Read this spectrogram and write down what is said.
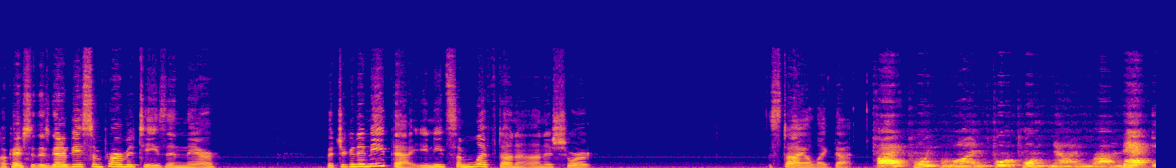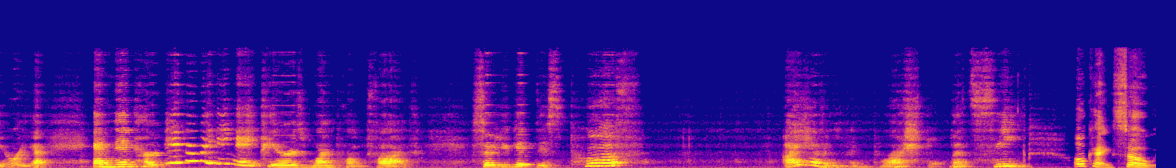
Okay, so there's going to be some permatease in there. But you're going to need that. You need some lift on a, on a short style like that. 5.1, 4.9, around that area. And then her little mini Napier is 1.5. So you get this poof. I haven't even brushed it. Let's see. Okay, so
